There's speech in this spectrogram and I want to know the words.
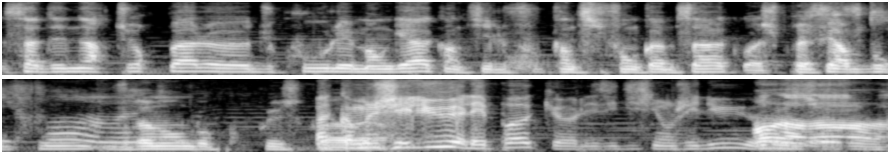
ça dénature pas le, du coup les mangas quand ils f- quand ils font comme ça, quoi. Je préfère beaucoup, vraiment beaucoup plus. Ah, comme j'ai lu à l'époque, euh, les éditions j'ai lu, Oh là euh, là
